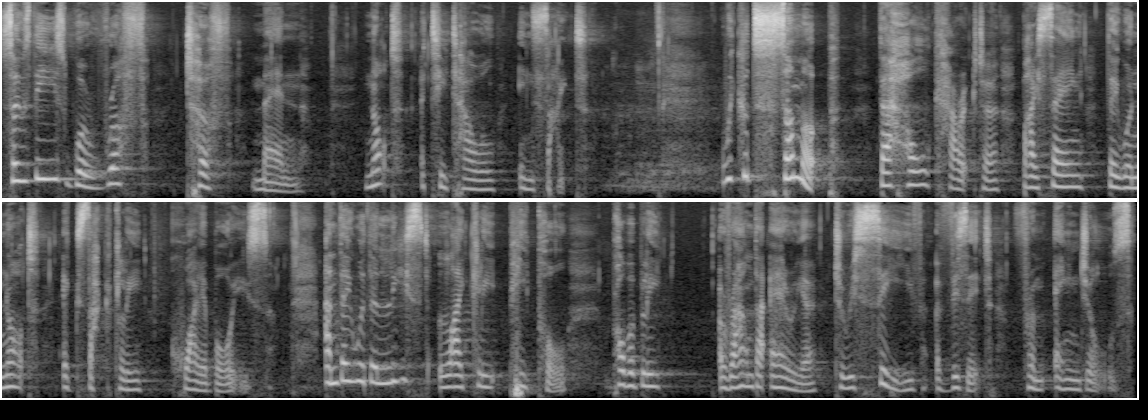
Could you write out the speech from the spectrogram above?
So these were rough, tough men, not a tea towel in sight. We could sum up their whole character by saying they were not exactly choir boys. And they were the least likely people, probably around that area, to receive a visit from angels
